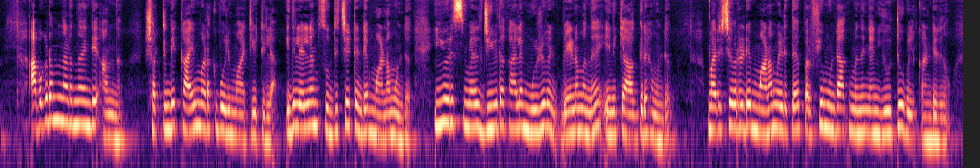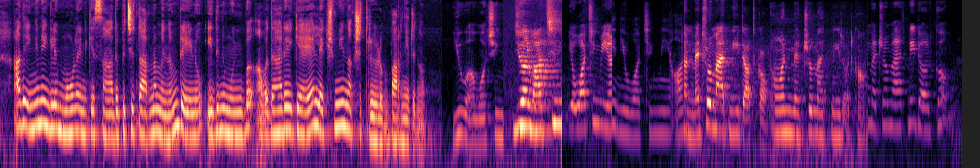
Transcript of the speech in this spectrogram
അപകടം നടന്നതിന്റെ അന്ന്. ഷർട്ടിന്റെ കൈമടക്ക് പോലും മാറ്റിയിട്ടില്ല. ഇതിലെല്ലാം സുധിച്ചേട്ടന്റെ മണമുണ്ട്. ഈ ഒരു സ്മെൽ ജീവിതകാലം മുഴുവൻ വേണമെന്ന് എനിക്ക് ആഗ്രഹമുണ്ട്. മരിച്ചവരുടെ മണം എടുത്ത് പെർഫ്യൂം ഉണ്ടാക്കുമെന്ന് ഞാൻ യൂട്യൂബിൽ കണ്ടിരുന്നു. അതെങ്ങനെയെങ്കിലും മോൾ എനിക്ക് സാധിപ്പിച്ചു തരണമെന്നും രേണു ഇതിനു മുൻപ് അവതാരകയായ ലക്ഷ്മി നക്ഷത്രയോടും പറഞ്ഞിരുന്നു. You are watching You are watching You're watching me and you're watching me on, on metromatney.com. on metromatney.com. metromatney.com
